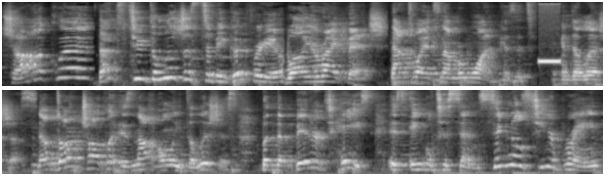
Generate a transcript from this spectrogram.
Chocolate? That's too delicious to be good for you. Well, you're right, bitch. That's why it's number one, because it's fing delicious. Now, dark chocolate is not only delicious, but the bitter taste is able to send signals to your brain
